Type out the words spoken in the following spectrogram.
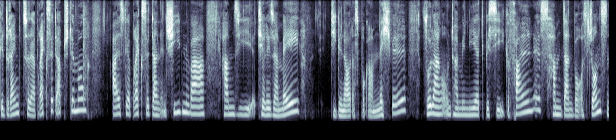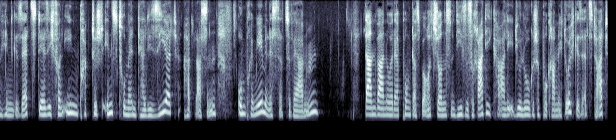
gedrängt zu der Brexit-Abstimmung. Als der Brexit dann entschieden war, haben sie Theresa May die genau das Programm nicht will, so lange unterminiert, bis sie gefallen ist, haben dann Boris Johnson hingesetzt, der sich von ihnen praktisch instrumentalisiert hat lassen, um Premierminister zu werden. Dann war nur der Punkt, dass Boris Johnson dieses radikale ideologische Programm nicht durchgesetzt hat.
